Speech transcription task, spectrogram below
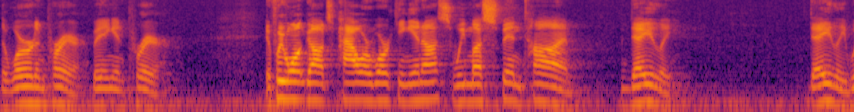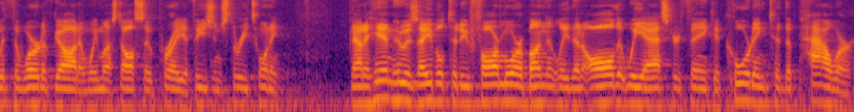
The Word and prayer, being in prayer. If we want God's power working in us, we must spend time daily daily with the word of God and we must also pray Ephesians 3:20. Now to him who is able to do far more abundantly than all that we ask or think according to the power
